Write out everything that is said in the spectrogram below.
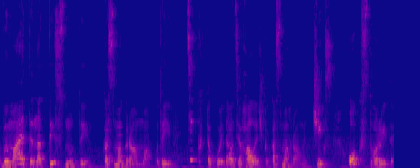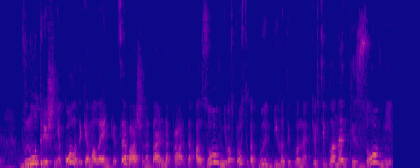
ви маєте натиснути космограма. Отей тік такий, да, оця галочка, космограма. Чікс, ок, створити. Внутрішнє коло таке маленьке, це ваша натальна карта. А зовні у вас просто так будуть бігати планетки. Ось ці планетки ззовні,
